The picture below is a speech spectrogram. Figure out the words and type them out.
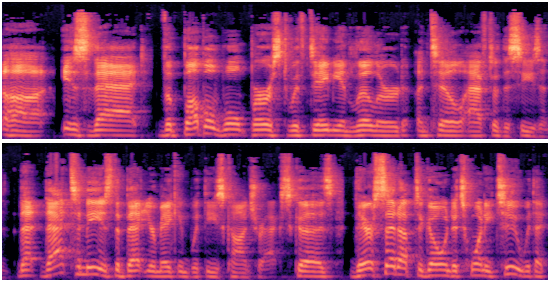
uh, is that the bubble won't burst with Damian Lillard until after the season. That that to me is the bet you're making with these contracts because they're set up to go into 22 with a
